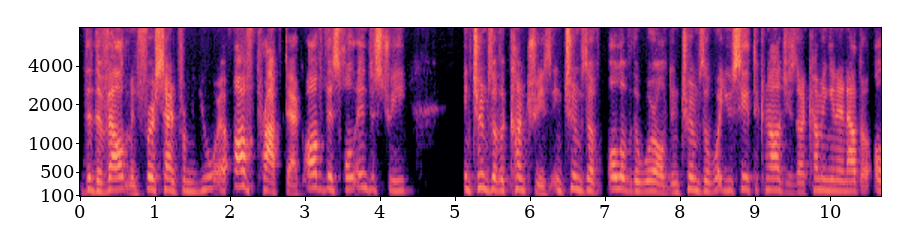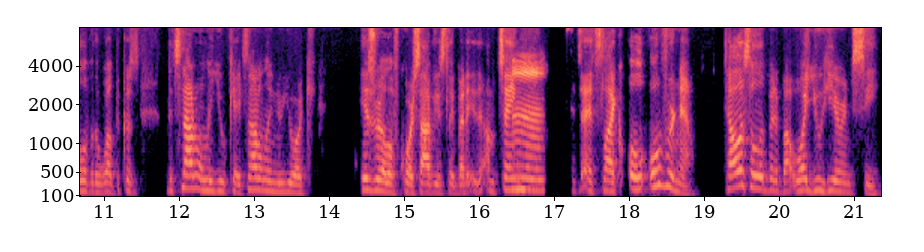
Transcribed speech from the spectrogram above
the development firsthand from your of prop tech of this whole industry in terms of the countries, in terms of all over the world, in terms of what you see technologies that are coming in and out all over the world, because it's not only UK, it's not only New York, Israel, of course, obviously, but it, I'm saying mm. it's, it's like all over now. Tell us a little bit about what you hear and see.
